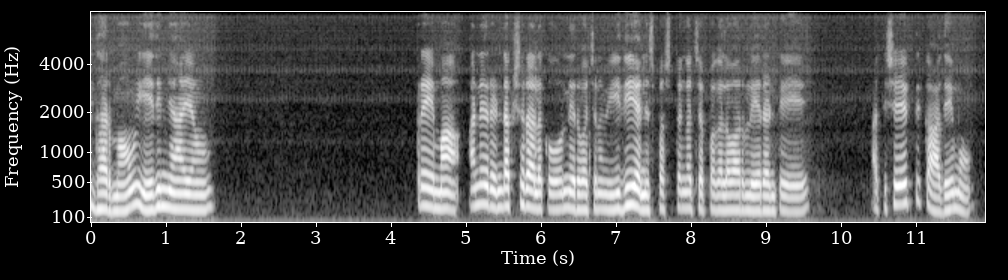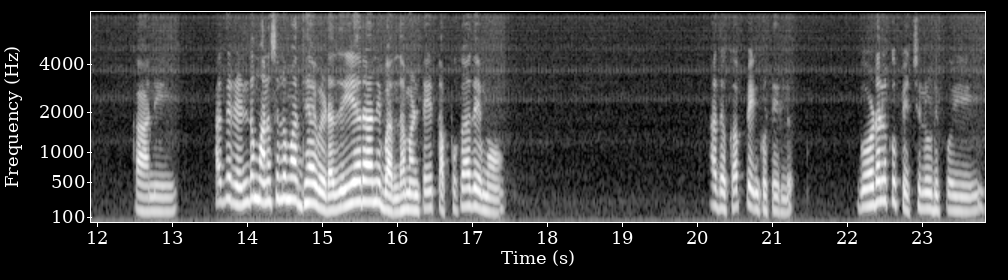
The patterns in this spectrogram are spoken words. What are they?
ధర్మం ఏది న్యాయం? ప్రేమ అనే రెండు అక్షరాలకు నిర్వచనం ఇది అని స్పష్టంగా చెప్పగలవారు లేరంటే అతిశయోక్తి కాదేమో. కానీ అది రెండు మనసుల మధ్య విడదీయరాని బంధం అంటే తప్పు కాదేమో. అదొక పెంకుటిల్లు. గోడలకు పెచ్చులుడిపోయి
